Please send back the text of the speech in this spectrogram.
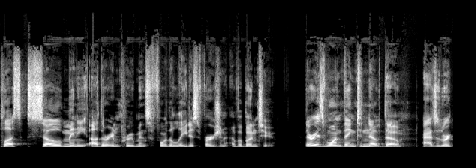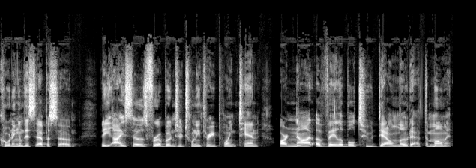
plus so many other improvements for the latest version of Ubuntu. There is one thing to note though. As of the recording of this episode, the ISOs for Ubuntu 23.10 are not available to download at the moment.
